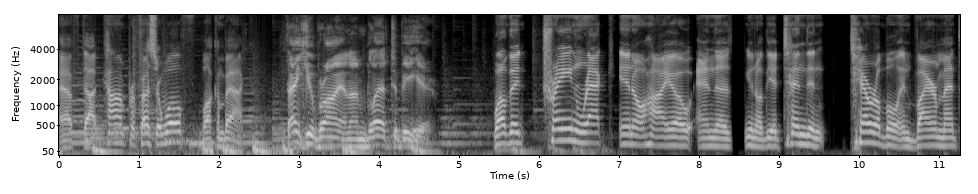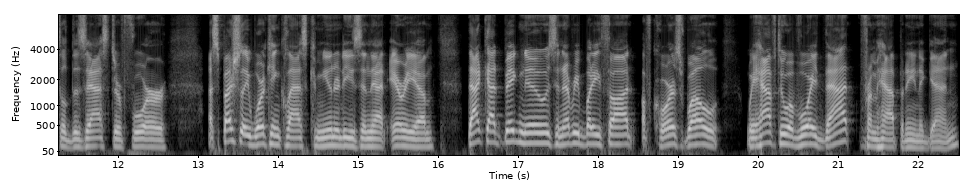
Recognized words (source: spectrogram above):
F.com. Professor Wolff, welcome back. Thank you, Brian. I'm glad to be here. Well, the train wreck in Ohio and the, you know, the attendant terrible environmental disaster for especially working class communities in that area, that got big news and everybody thought, of course, well, we have to avoid that from happening again.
